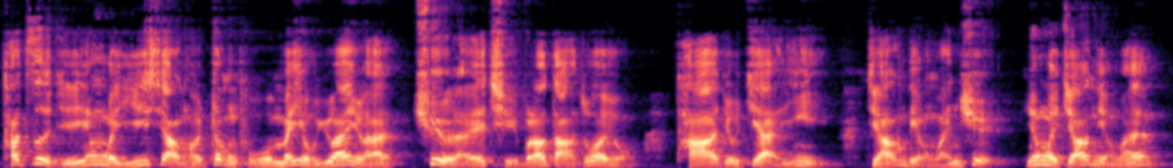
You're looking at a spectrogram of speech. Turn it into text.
他自己因为一向和政府没有渊源，去了也起不了大作用。他就建议蒋鼎文去，因为蒋鼎文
